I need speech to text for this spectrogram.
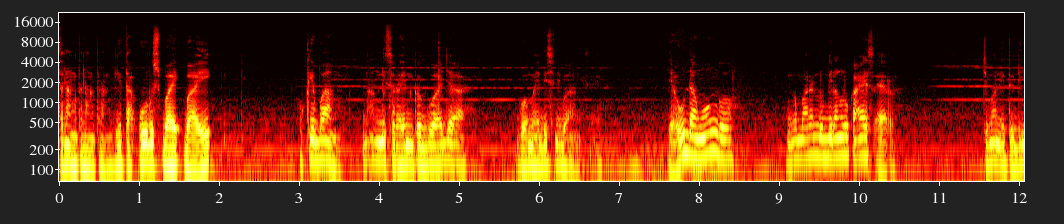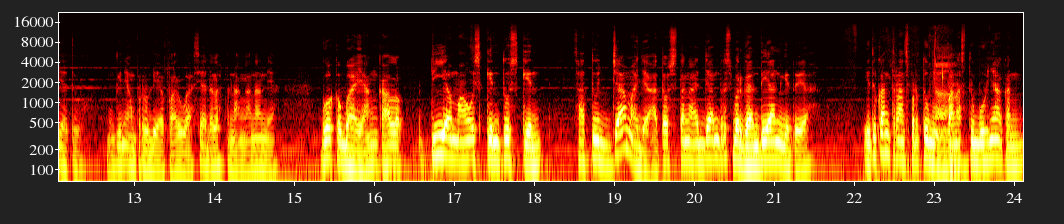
Tenang, tenang, tenang. Kita urus baik-baik. Oke bang, nang diserahin ke gue aja. Gue medis nih bang. Ya udah monggo. Yang kemarin lu bilang lu KSR. Cuman itu dia tuh. Mungkin yang perlu dievaluasi adalah penanganannya. Gue kebayang kalau dia mau skin to skin satu jam aja atau setengah jam terus bergantian gitu ya. Itu kan transfer tubuh, Nah. panas tubuhnya akan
